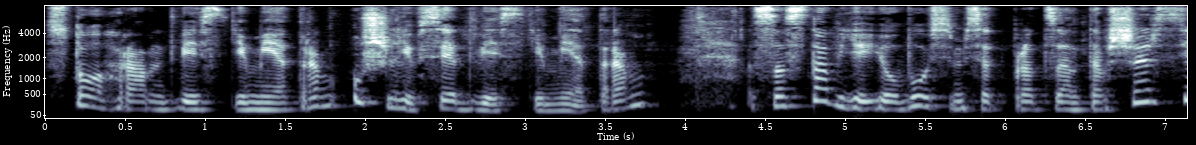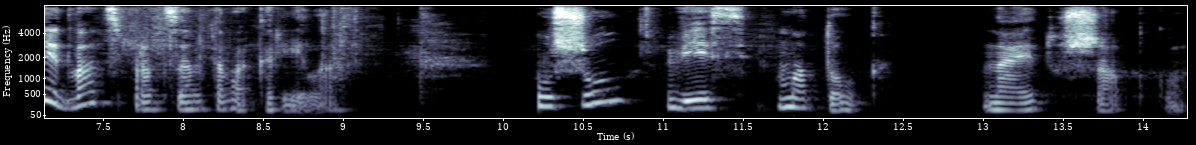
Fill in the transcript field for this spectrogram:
100 грамм 200 метров. Ушли все 200 метров. Состав ее 80% шерсти и 20% акрила. Ушел весь моток на эту шапку.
